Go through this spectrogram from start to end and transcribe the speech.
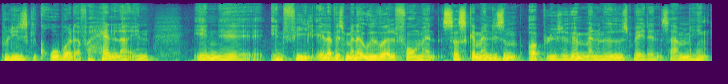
politiske grupper, der forhandler en, en, øh, en fil, eller hvis man er udvalgsformand, så skal man ligesom oplyse, hvem man mødes med i den sammenhæng.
